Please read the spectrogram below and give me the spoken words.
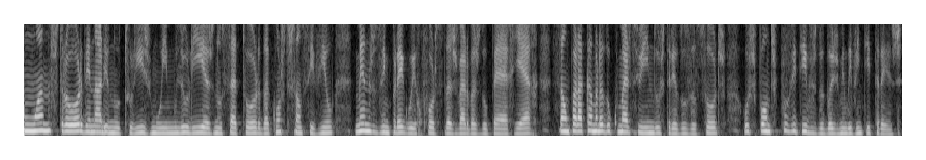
Um ano extraordinário no turismo e melhorias no setor da construção civil, menos desemprego e reforço das verbas do PRR são para a Câmara do Comércio e Indústria dos Açores os pontos positivos de 2023.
